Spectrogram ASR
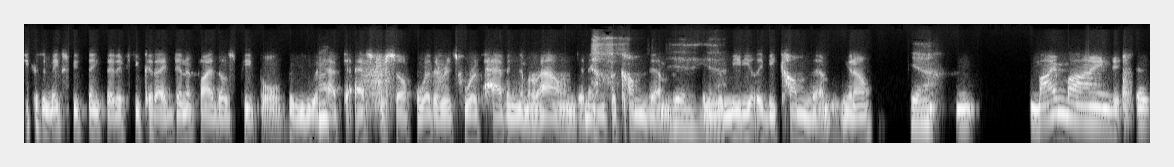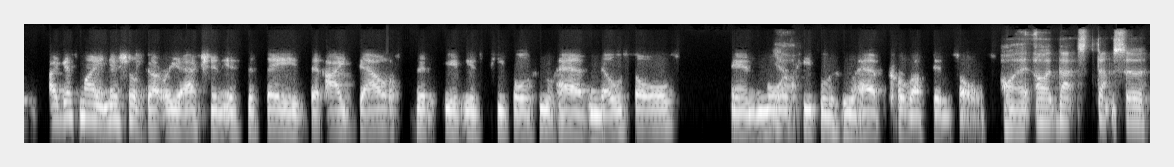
because it makes me think that if you could identify those people, then you would hmm. have to ask yourself whether it's worth having them around, and then you become them. yeah, yeah. You immediately become them. You know. Yeah. Mm. My mind, I guess my initial gut reaction is to say that I doubt that it is people who have no souls and more yeah. people who have corrupted souls. I, I, that's that's a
